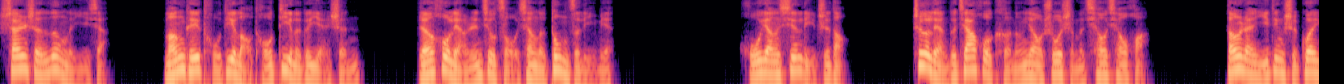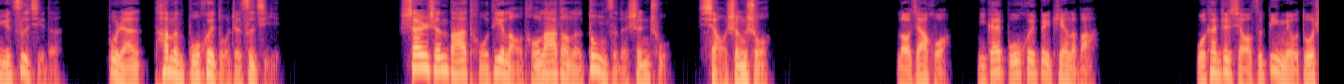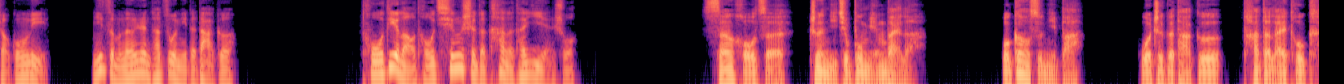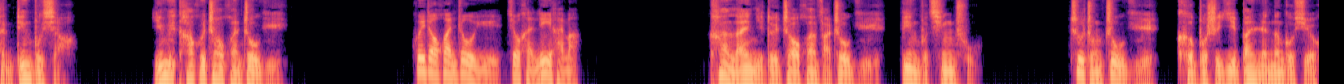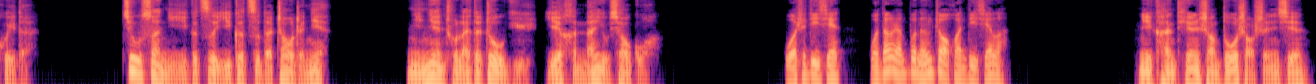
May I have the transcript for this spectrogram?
山神愣了一下，忙给土地老头递了个眼神，然后两人就走向了洞子里面。胡杨心里知道，这两个家伙可能要说什么悄悄话，当然一定是关于自己的，不然他们不会躲着自己。山神把土地老头拉到了洞子的深处，小声说：“老家伙，你该不会被骗了吧？我看这小子并没有多少功力，你怎么能认他做你的大哥？”土地老头轻视的看了他一眼，说：“三猴子，这你就不明白了。我告诉你吧，我这个大哥他的来头肯定不小，因为他会召唤咒语。会召唤咒语就很厉害吗？”看来你对召唤法咒语并不清楚，这种咒语可不是一般人能够学会的。就算你一个字一个字的照着念，你念出来的咒语也很难有效果。我是地仙，我当然不能召唤地仙了。你看天上多少神仙，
